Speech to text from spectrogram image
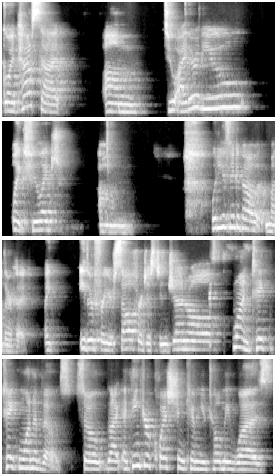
going past that um do either of you like feel like um what do you think about motherhood? Like either for yourself or just in general? One, take take one of those. So like I think your question, Kim, you told me was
